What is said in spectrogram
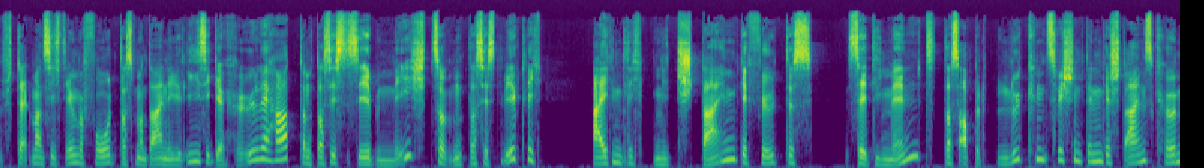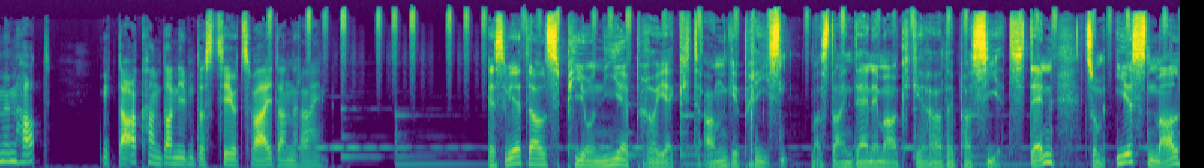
stellt man sich immer vor, dass man da eine riesige Höhle hat und das ist es eben nicht, sondern das ist wirklich eigentlich mit Stein gefülltes Sediment, das aber Lücken zwischen den Gesteinskörnern hat und da kann dann eben das CO2 dann rein. Es wird als Pionierprojekt angepriesen was da in Dänemark gerade passiert. Denn zum ersten Mal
